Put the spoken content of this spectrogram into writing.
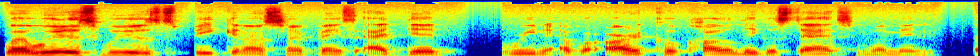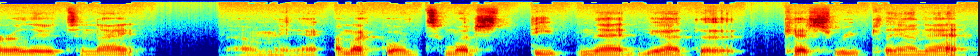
Well, we was we was speaking on certain things. I did reading of an article called Legal Status of Women" earlier tonight. I mean, I'm not going too much deep in that. You have to catch the replay on that.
